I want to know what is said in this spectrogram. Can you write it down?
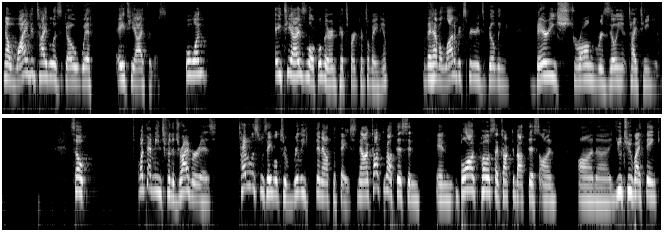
Now, why did Titleist go with ATI for this? Well, one, ATI is local. They're in Pittsburgh, Pennsylvania. They have a lot of experience building very strong, resilient titanium. So, what that means for the driver is Titleist was able to really thin out the face. Now, I've talked about this in in blog posts. I've talked about this on on uh, YouTube. I think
